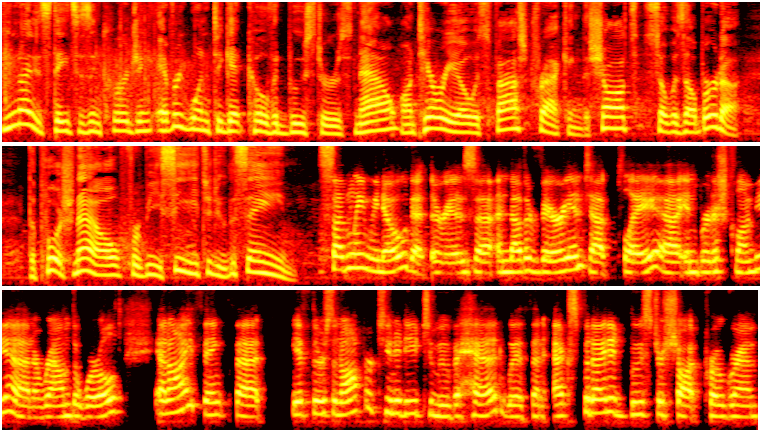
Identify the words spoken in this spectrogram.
The United States is encouraging everyone to get COVID boosters. Now, Ontario is fast tracking the shots, so is Alberta. The push now for BC to do the same. Suddenly, we know that there is uh, another variant at play uh, in British Columbia and around the world. And I think that if there's an opportunity to move ahead with an expedited booster shot program,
